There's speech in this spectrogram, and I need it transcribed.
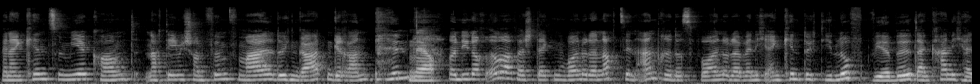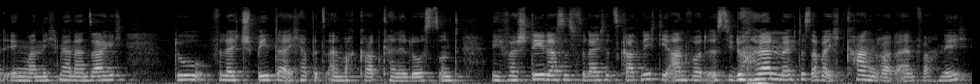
Wenn ein Kind zu mir kommt, nachdem ich schon fünfmal durch den Garten gerannt bin ja. und die noch immer verstecken wollen oder noch zehn andere das wollen oder wenn ich ein Kind durch die Luft wirbel, dann kann ich halt irgendwann nicht mehr. Und dann sage ich, du, vielleicht später, ich habe jetzt einfach gerade keine Lust. Und ich verstehe, dass es vielleicht jetzt gerade nicht die Antwort ist, die du hören möchtest, aber ich kann gerade einfach nicht.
